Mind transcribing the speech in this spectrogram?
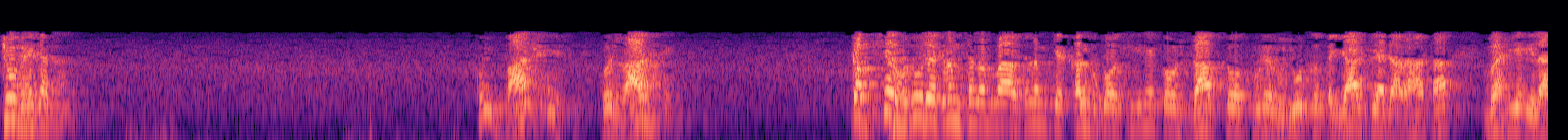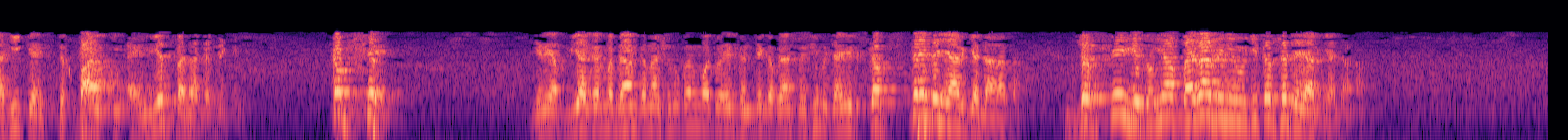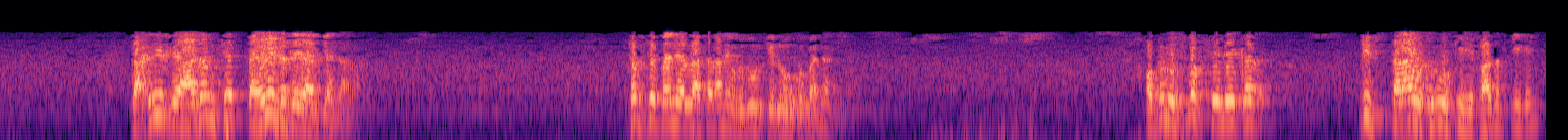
کیوں بھیجا تھا؟ کوئی بات ہے اس میں، کوئی راز ہے؟ کب سے حضور اکرم صلی اللہ علیہ وسلم کے قلب کو، سینے کو، ذات کو پورے وجود کو تیار کیا جا رہا تھا وہ یہ الہی کے استقبال کی اہلیت پیدا کرنے کے لیے۔ کب سے؟ یعنی اب یہ اگر میں بیان کرنا شروع کروں گا تو ایک گھنٹے کا بیان تو اسی میں چاہیے کب سے تیار کیا جا رہا تھا۔ جب سے یہ دنیا پیدا بھی نہیں ہوگی تب سے تیار کیا جا رہا۔ تخلیق آدم سے پہلے سے تیار کیا جا رہا۔ سب سے پہلے اللہ تعالیٰ نے حضور کے لوگ کو پیدا کیا۔ اور پھر اس وقت سے لے کر کس طرح اس روح کی حفاظت کی گئی؟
